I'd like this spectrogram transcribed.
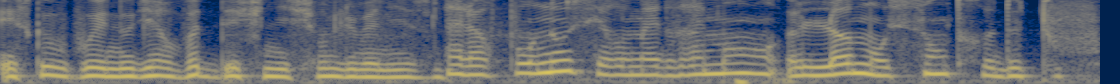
Est-ce que vous pouvez nous dire votre définition de l'humanisme? Alors pour nous, c'est remettre vraiment l'homme au centre de tout.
